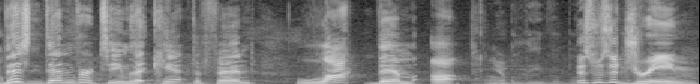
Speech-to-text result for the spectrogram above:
This Denver team that can't defend locked them up. Unbelievable. this was a dream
